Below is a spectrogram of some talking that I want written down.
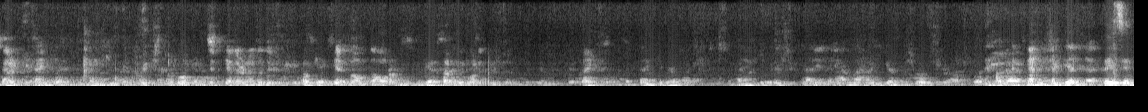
Senator, thank you. Thank you. It. We'll get together another day. Okay. Get involved all of us. Something we want to do. Thanks. Thank you very much. Thank you. I don't know how you got the short uh, straw. Did you get, they said,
